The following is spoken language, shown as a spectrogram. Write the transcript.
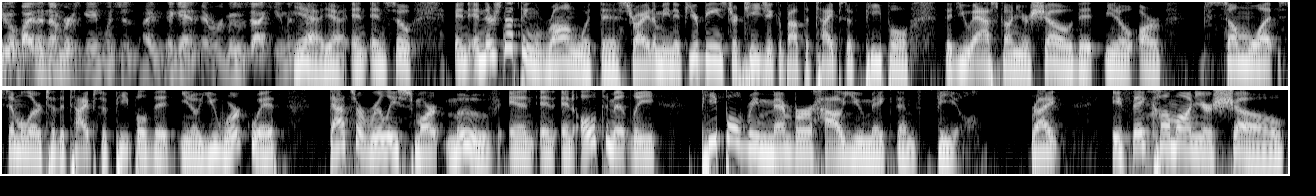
do it by the numbers game, which is again, it removes that human. Yeah, yeah, and and so and and there's nothing wrong with this, right? I mean, if you're being strategic about the types of people that you ask on your show that you know are somewhat similar to the types of people that you know you work with, that's a really smart move, and and and ultimately, people remember how you make them feel, right? If they mm-hmm. come on your show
